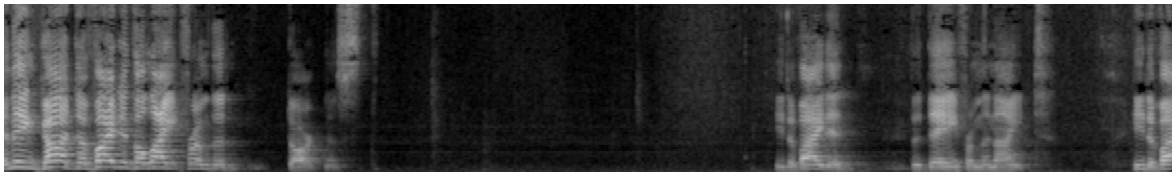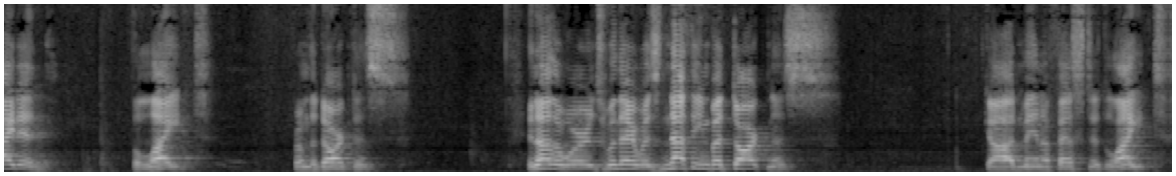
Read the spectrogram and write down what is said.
and then God divided the light from the darkness. He divided the day from the night. He divided the light from the darkness. In other words, when there was nothing but darkness, God manifested light.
